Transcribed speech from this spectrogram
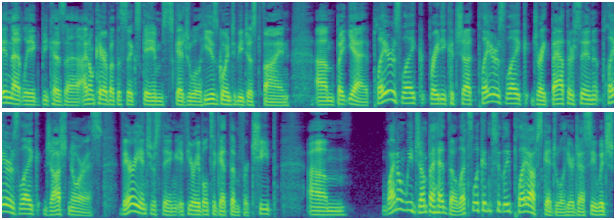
in that league because uh, I don't care about the six game schedule. He is going to be just fine. Um, but yeah, players like Brady Tkachuk, players like Drake Batherson, players like Josh Norris, very interesting if you're able to get them for cheap. Um, why don't we jump ahead though? Let's look into the playoff schedule here, Jesse, which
